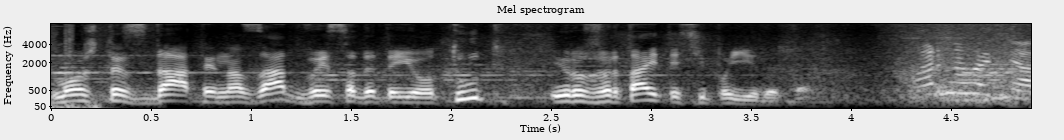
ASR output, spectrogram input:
Можете здати назад, висадити його тут і розвертайтесь і поїдете. Гарного дня!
